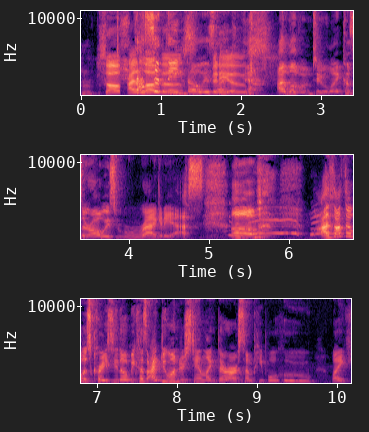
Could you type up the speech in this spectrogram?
him. So I That's love the those thing, though, is videos. like I love them too, like because they're always raggedy ass. Um, I thought that was crazy though because I do understand like there are some people who like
